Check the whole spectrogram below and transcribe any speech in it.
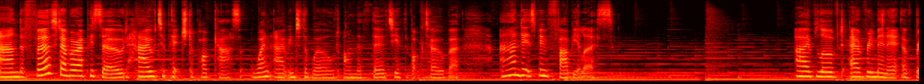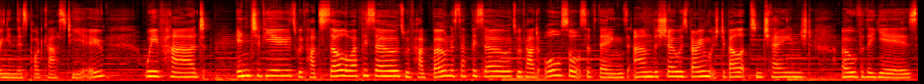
And the first ever episode, How to Pitch to Podcast, went out into the world on the 30th of October and it's been fabulous. I've loved every minute of bringing this podcast to you. We've had interviews, we've had solo episodes, we've had bonus episodes, we've had all sorts of things, and the show has very much developed and changed over the years.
